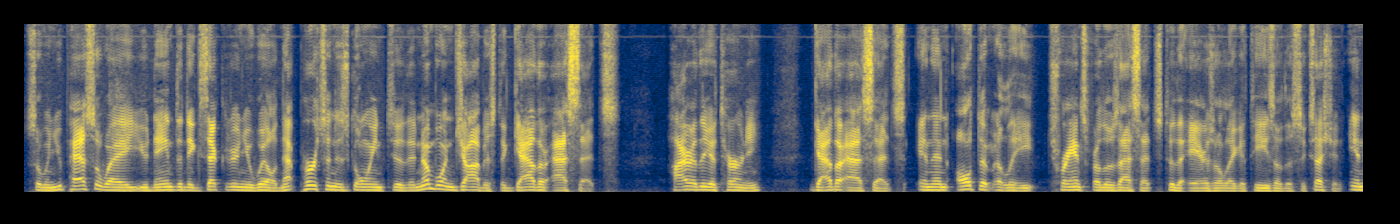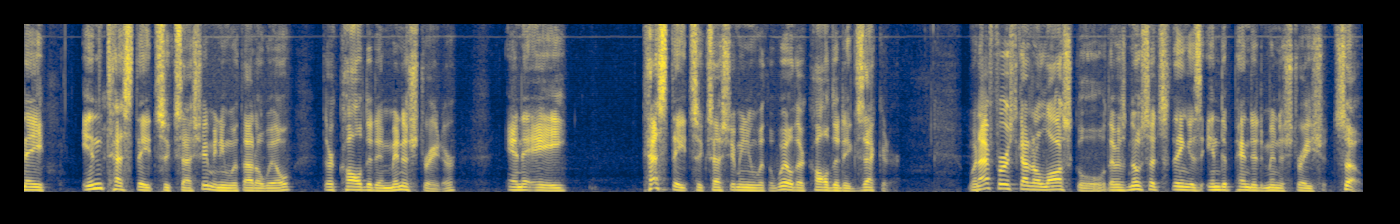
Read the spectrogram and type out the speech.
So when you pass away, you named an executor in your will, and that person is going to, their number one job is to gather assets, hire the attorney, gather assets, and then ultimately transfer those assets to the heirs or legatees of the succession. In a intestate succession, meaning without a will, they're called an administrator. and a testate succession, meaning with a will, they're called an executor. When I first got of law school, there was no such thing as independent administration. So,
